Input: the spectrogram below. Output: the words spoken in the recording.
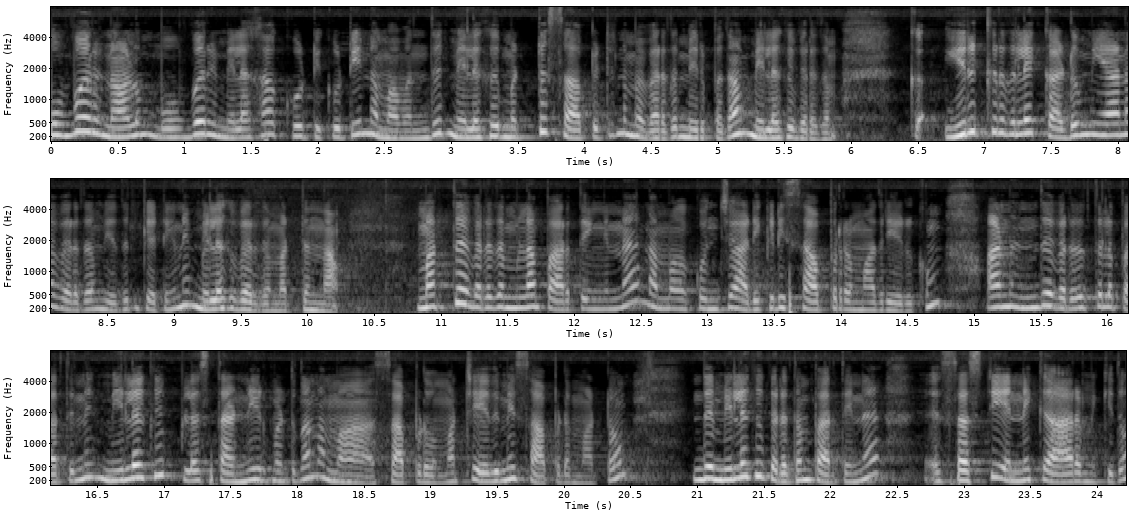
ஒவ்வொரு நாளும் ஒவ்வொரு மிளகாக கூட்டி கூட்டி நம்ம வந்து மிளகு மட்டும் சாப்பிட்டு நம்ம விரதம் இருப்பதான் மிளகு விரதம். க இருக்கிறதுலே கடுமையான விரதம் எதுன்னு கேட்டிங்கன்னா மிளகு விரதம் மட்டும்தான். மற்ற விரதம்லாம் பார்த்தீங்கன்னா நம்ம கொஞ்சம் அடிக்கடி சாப்பிட்ற மாதிரி இருக்கும். ஆனால் இந்த விரதத்தில் பார்த்தீங்கன்னா மிளகு ப்ளஸ் தண்ணீர் மட்டும்தான் நம்ம சாப்பிடுவோம். மற்ற எதுவுமே சாப்பிட மாட்டோம். இந்த மிளகு விரதம் பார்த்தீங்கன்னா சஷ்டி என்னைக்கு ஆரம்பிக்குதோ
